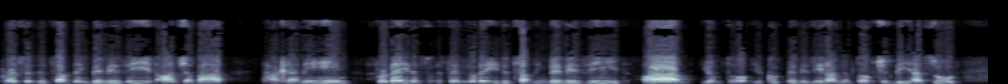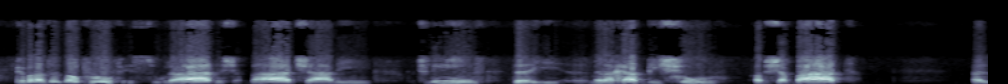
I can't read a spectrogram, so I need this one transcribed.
person did something b'mezid on Shabbat, Hachamim forbade him. So the same over here, he did something b'mezid on Yom Tov, you cook b'mezid on Yom Tov, it should be asur. Kabbalah says no proof. Isurah, the Shabbat, Shani, which means the uh, melachat bishur of Shabbat as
